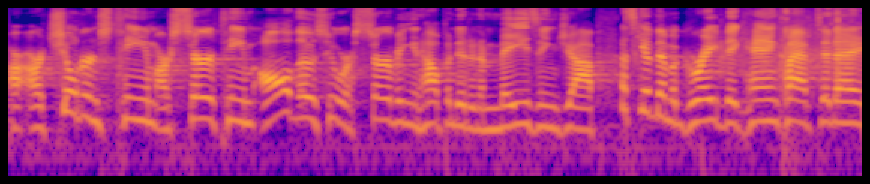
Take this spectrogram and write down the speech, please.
our, our, children's team, our serve team, all those who are serving and helping did an amazing job. Let's give them a great big hand clap today.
